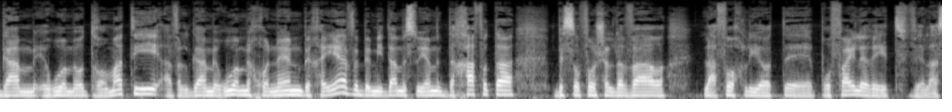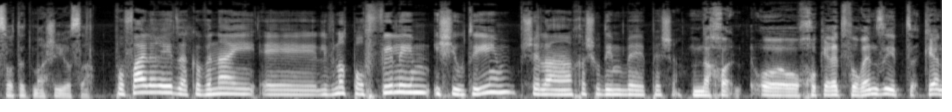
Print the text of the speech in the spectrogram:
גם אירוע מאוד טראומטי, אבל גם אירוע מכונן בחייה, ובמידה מסוימת דחף אותה בסופו של דבר להפוך להיות uh, פרופיילרית ולעשות את מה שהיא עושה. פרופיילרית, זה הכוונה היא אה, לבנות פרופילים אישיותיים של החשודים בפשע. נכון, או חוקרת פורנזית, כן,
